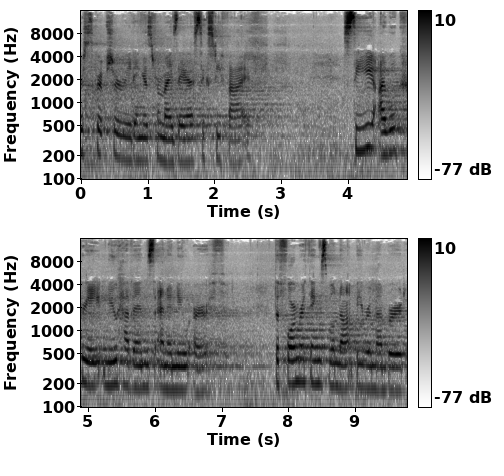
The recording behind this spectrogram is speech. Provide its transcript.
First scripture reading is from Isaiah 65. See, I will create new heavens and a new earth. The former things will not be remembered,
